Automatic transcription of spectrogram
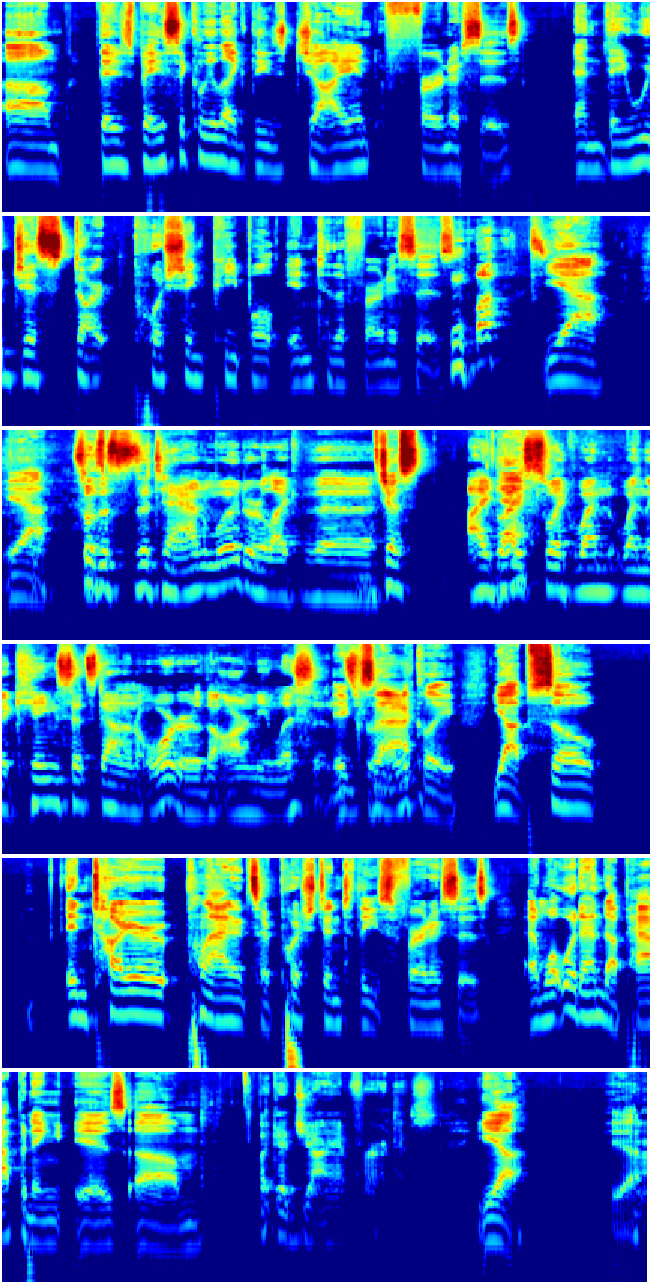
um, there's basically like these giant furnaces and they would just start pushing people into the furnaces. What? yeah, yeah. So the C'tan would, or like the Just I guess like when when the king sits down an order, the army listens. right? Exactly. Yep. So entire planets are pushed into these furnaces, and what would end up happening is, um, Like a giant furnace. yeah, yeah,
